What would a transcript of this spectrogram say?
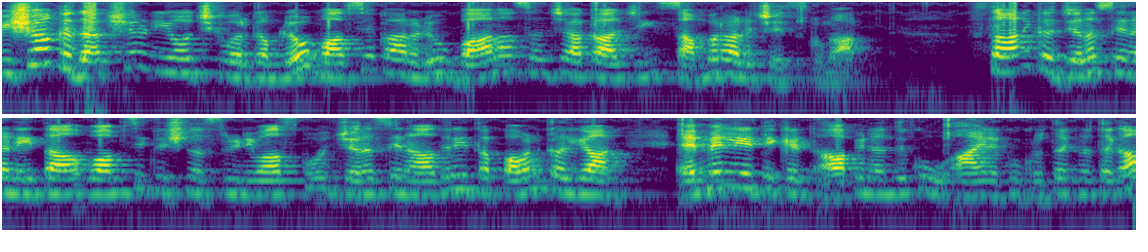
విశాఖ దక్షిణ నియోజకవర్గంలో మత్స్యకారులు బాణాసంచా కాల్చి సంబరాలు చేసుకున్నారు. స్థానిక జనసేన నేత వంశీకృష్ణ శ్రీనివాస్కు జనసేన అధినేత పవన్ కళ్యాణ్ ఎమ్మెల్యే టికెట్ ఆపినందుకు ఆయనకు కృతజ్ఞతగా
